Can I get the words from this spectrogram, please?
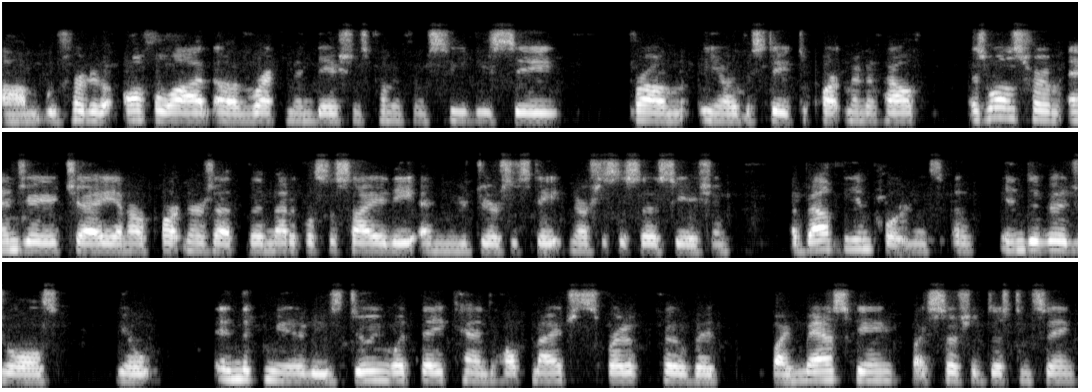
Um, we've heard an awful lot of recommendations coming from CDC, from you know the State Department of Health, as well as from NJHA and our partners at the Medical Society and New Jersey State Nurses Association about the importance of individuals, you know, in the communities doing what they can to help manage the spread of COVID by masking, by social distancing,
